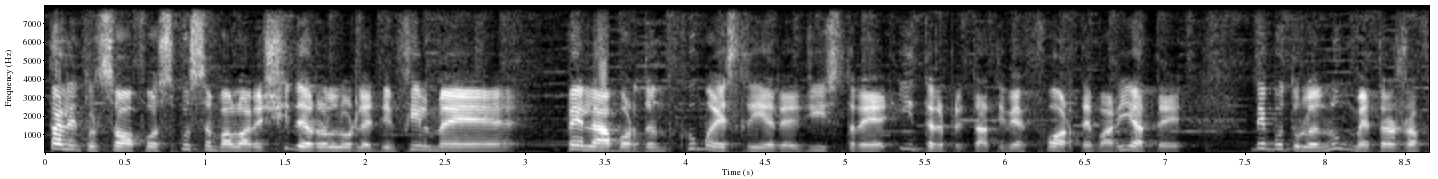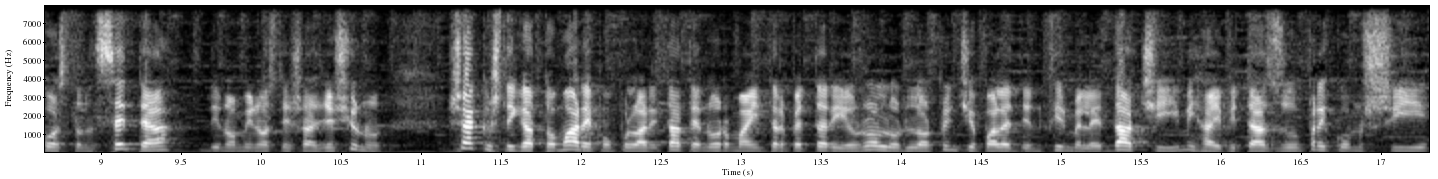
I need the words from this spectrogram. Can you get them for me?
Talentul său a fost pus în valoare și de rolurile din filme, Pele abordând cu maestrie registre interpretative foarte variate. Debutul în lungmetraj a fost în Setea din 1961 și a câștigat o mare popularitate în urma interpretării rolurilor principale din filmele Daci, Mihai Viteazu, precum și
